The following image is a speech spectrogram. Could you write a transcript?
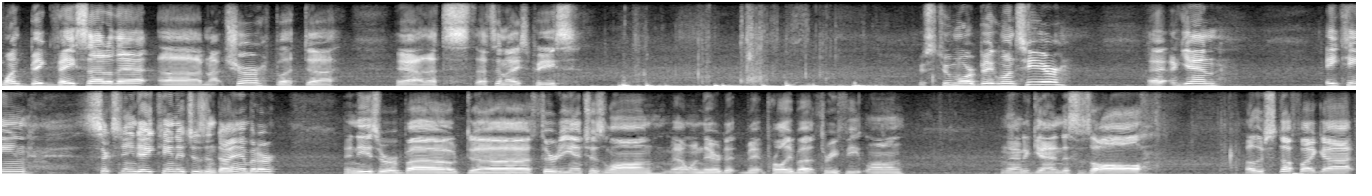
one big vase out of that. Uh, I'm not sure, but uh, yeah, that's that's a nice piece. There's two more big ones here. Uh, again, 18, 16 to 18 inches in diameter. And these are about uh, 30 inches long. That one there probably about three feet long. And then again, this is all other stuff I got.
